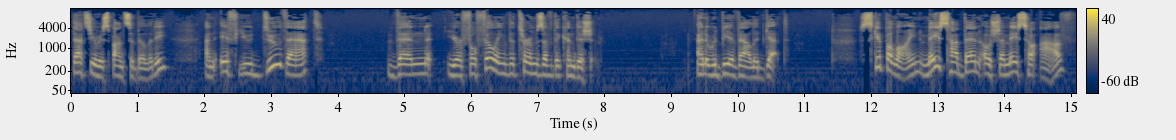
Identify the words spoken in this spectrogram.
That's your responsibility. And if you do that, then you're fulfilling the terms of the condition. And it would be a valid get. Skip a line, Meis ha'av,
